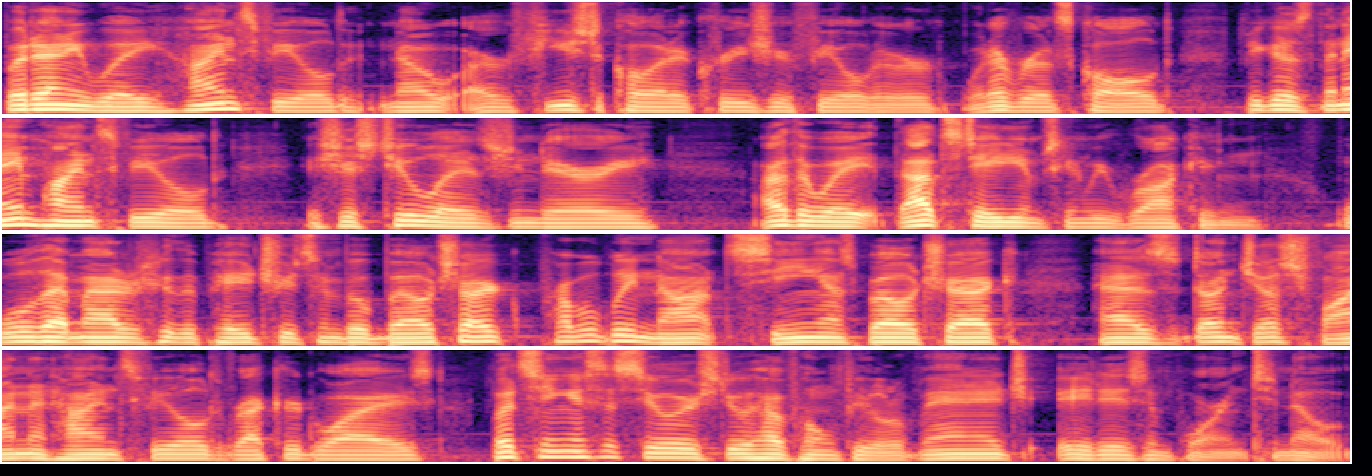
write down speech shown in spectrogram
But anyway, Heinz Field, no, I refuse to call it Acrisure Field or whatever it's called, because the name Heinz Field is just too legendary. Either way, that stadium's going to be rocking. Will that matter to the Patriots and Bill Belichick? Probably not, seeing as Belichick has done just fine at Heinz Field record wise, but seeing as the Steelers do have home field advantage, it is important to note.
